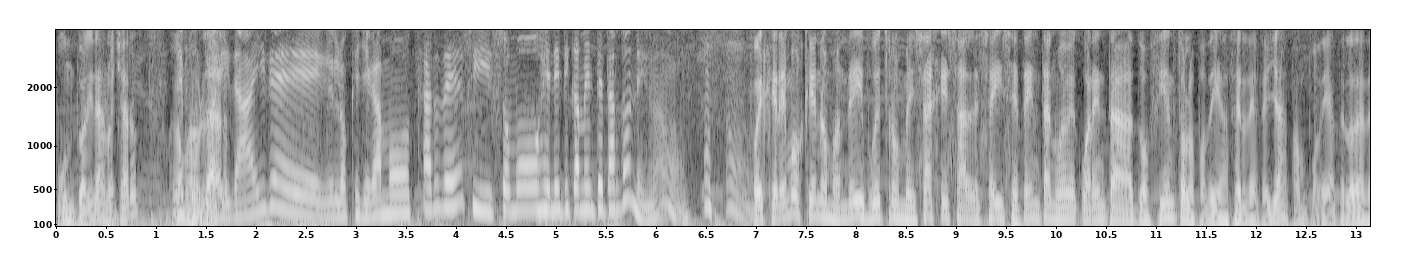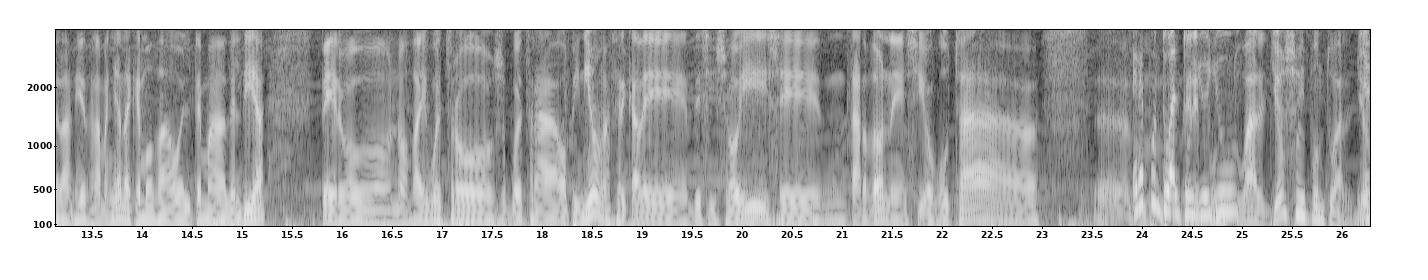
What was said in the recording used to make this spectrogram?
puntualidad, ¿no, Charo? de puntualidad y de los que llegamos tarde si somos genéticamente tardones. ¿no? Pues queremos que nos mandéis vuestros mensajes al 670 940 200. Lo podéis hacer desde ya. Vamos, podéis hacerlo desde las 10 de la mañana que hemos dado el tema del día pero nos dais vuestros, vuestra opinión acerca de, si sois eh, tardones, si os gusta... Eh, ¿Eres puntual tú, puntual. Yo soy puntual. Yo,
